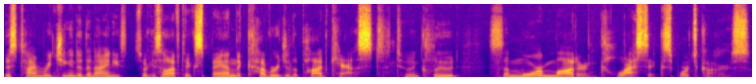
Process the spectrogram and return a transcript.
this time reaching into the 90s. So I guess I'll have to expand the coverage of the podcast to include some more modern classic sports cars.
